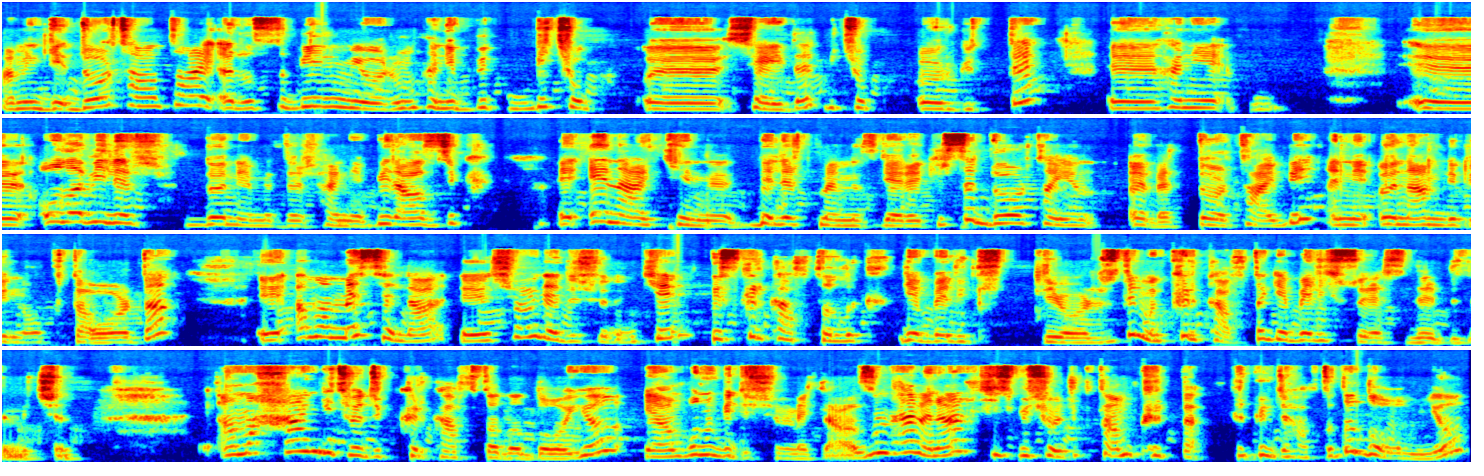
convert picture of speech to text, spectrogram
Hani 4-6 ay arası bilmiyorum hani birçok e, şeyde birçok örgütte e, hani e, olabilir dönemidir. Hani birazcık e, en erkeni belirtmemiz gerekirse 4 ayın evet 4 ay bir hani önemli bir nokta orada. E, ama mesela e, şöyle düşünün ki biz 40 haftalık gebelik diyoruz değil mi? 40 hafta gebelik süresidir bizim için. Ama hangi çocuk 40 haftada doğuyor? Yani bunu bir düşünmek lazım. Hemen hemen hiçbir çocuk tam 40, 40. haftada doğmuyor.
